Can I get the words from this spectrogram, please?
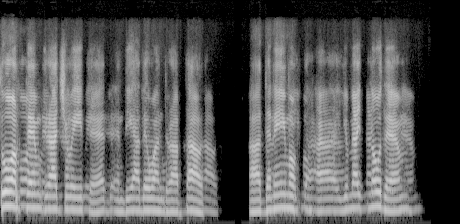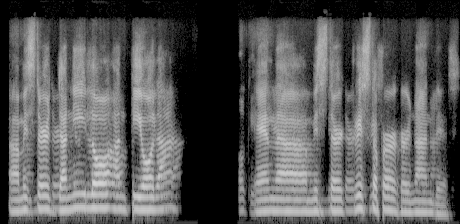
Two of them graduated and the other one dropped out. Uh, the name of, uh, you might know them, uh, Mr. Danilo Antiola Okay. and uh, Mr. Christopher Hernandez.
